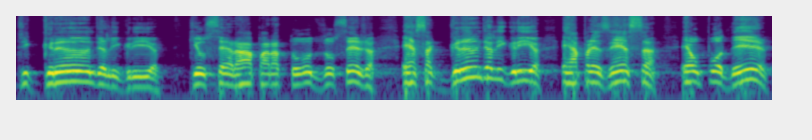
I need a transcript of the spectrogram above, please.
de grande alegria que o será para todos. Ou seja, essa grande alegria é a presença, é o poder,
